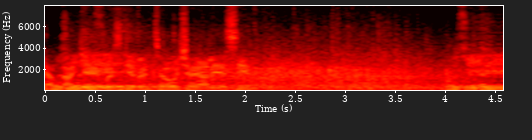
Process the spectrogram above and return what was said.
Yep, that game was given to Auger Aliassime. Roger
